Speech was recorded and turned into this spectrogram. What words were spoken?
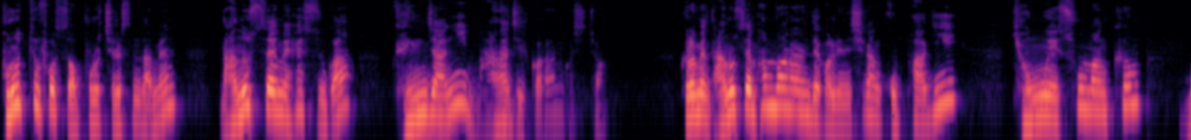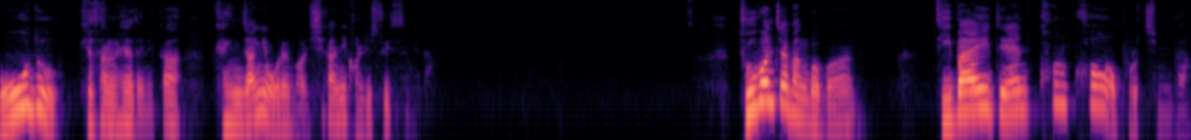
브루트 포스 어프로치를 쓴다면 나눗셈의 횟수가 굉장히 많아질 거라는 것이죠. 그러면 나눗셈 한 번 하는데 걸리는 시간 곱하기 경우의 수만큼 모두 계산을 해야 되니까 굉장히 오랜 시간이 걸릴 수 있습니다. 두 번째 방법은 디바이드 앤 컨커 어프로치입니다.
